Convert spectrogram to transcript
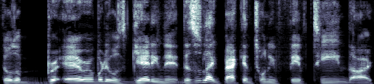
There was a everybody was getting it. This is like back in 2015, dog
